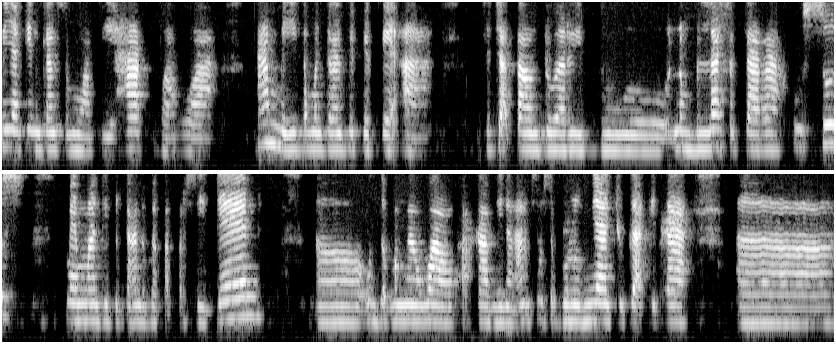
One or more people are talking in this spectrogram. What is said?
meyakinkan semua pihak bahwa kami Kementerian PPPA sejak tahun 2016 secara khusus memang diperintahkan oleh Bapak Presiden uh, untuk mengawal perkawinan anak sebelumnya juga kita uh,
